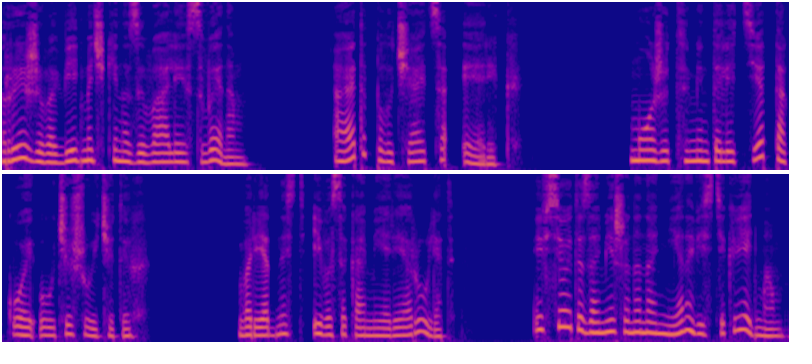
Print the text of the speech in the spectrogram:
Рыжего ведьмочки называли Свеном, а этот, получается, Эрик. Может, менталитет такой у чешуйчатых? Вредность и высокомерие рулят. И все это замешано на ненависти к ведьмам.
